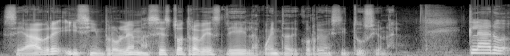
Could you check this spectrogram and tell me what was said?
se abre y sin problemas. Esto a través de la cuenta de correo institucional. Claro,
